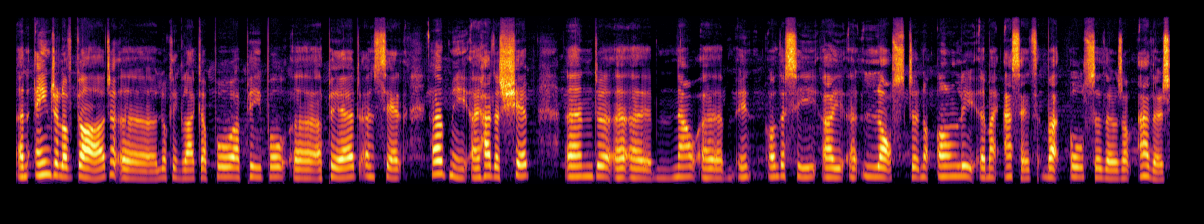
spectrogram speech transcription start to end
An angel of God, uh, looking like a poor people, uh, appeared and said, Help me, I had a ship and uh, uh, um, now um, in, on the sea I uh, lost not only my assets but also those of others.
